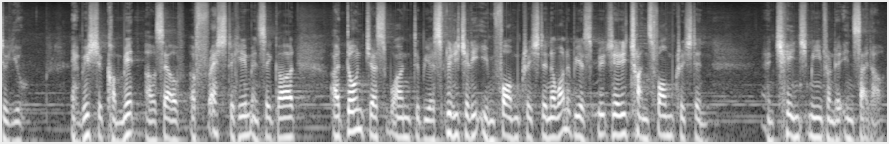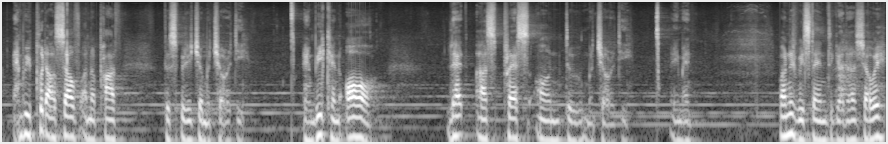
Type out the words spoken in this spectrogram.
to you. And we should commit ourselves afresh to Him and say, God, I don't just want to be a spiritually informed Christian, I want to be a spiritually transformed Christian and change me from the inside out. And we put ourselves on a path to spiritual maturity. And we can all let us press on to maturity. Amen. Why don't we stand together, shall we?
